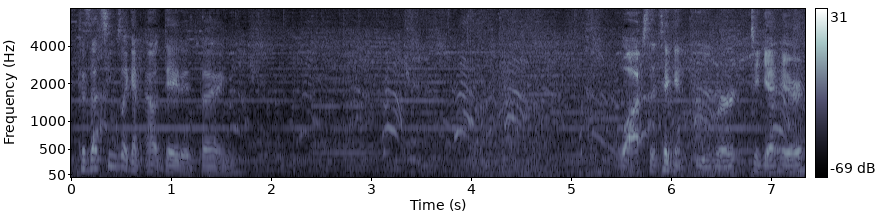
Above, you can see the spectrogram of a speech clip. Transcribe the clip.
Because that seems like an outdated thing. Watch, they take an Uber to get here.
